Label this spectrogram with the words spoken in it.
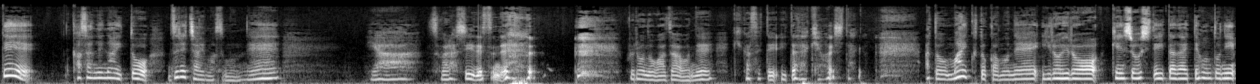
て重ねないとずれちゃいますもんね。いやー素晴らしいですね。プロの技をね聞かせていただきましたあとマイクとかもねいろいろ検証していただいて本当に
